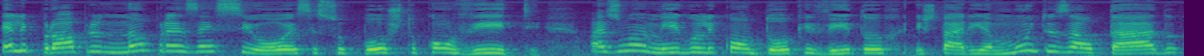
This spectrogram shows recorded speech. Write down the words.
Ele próprio não presenciou esse suposto convite, mas um amigo lhe contou que Vitor estaria muito exaltado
